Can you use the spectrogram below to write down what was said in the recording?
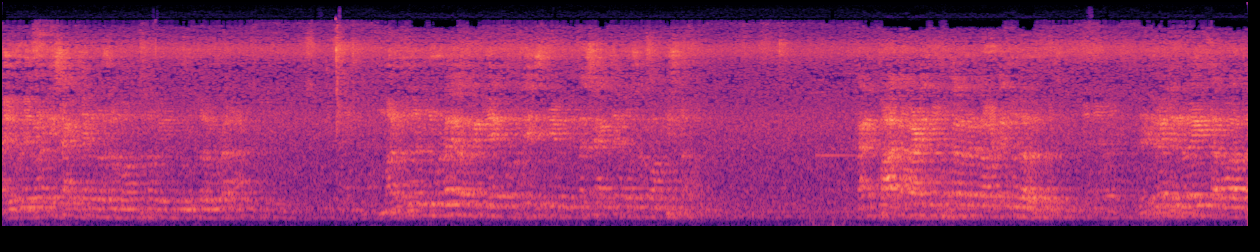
అవి కూడా ఇవ్వండి. శాంక్షన్ కోసం పంపుతాం ఈ కుటుంబంలో కూడా మరుగుదొడ్లు కూడా ఎవరికి లేకపోతే ఎస్పీఎం కింద శాంక్షన్ కోసం పంపిస్తాం. కానీ పాత వాడి కుటుంబాలు కాబట్టి కుదరదు రెండు వేల ఇరవై తర్వాత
